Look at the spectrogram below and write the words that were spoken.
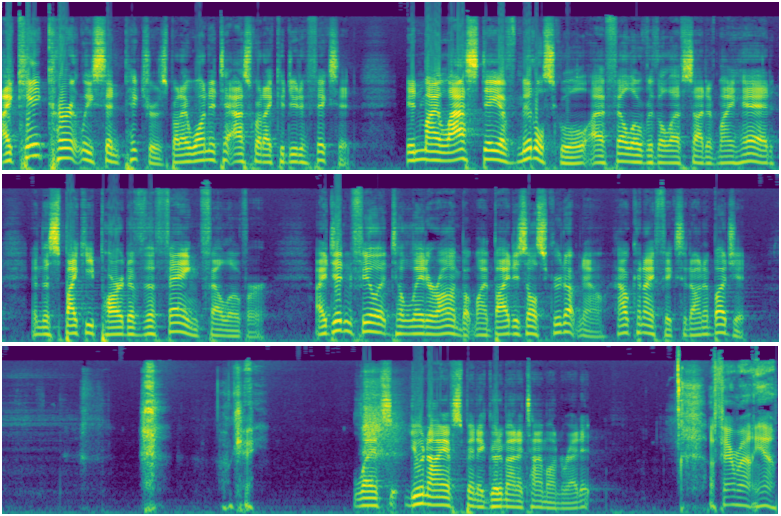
I can't currently send pictures, but I wanted to ask what I could do to fix it. In my last day of middle school, I fell over the left side of my head, and the spiky part of the fang fell over. I didn't feel it till later on, but my bite is all screwed up now. How can I fix it on a budget? Okay. Lance, you and I have spent a good amount of time on Reddit. A fair amount. Yeah.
